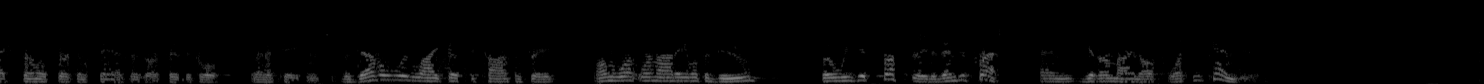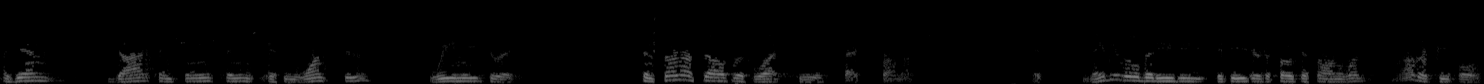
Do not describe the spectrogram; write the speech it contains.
external circumstances or physical limitations. The devil would like us to concentrate on what we're not able to do, so we get frustrated and depressed and get our mind off what we can do. Again, God can change things if He wants to. We need to concern ourselves with what He expects from us. It's maybe a little bit easy, it's easier to focus on what other people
